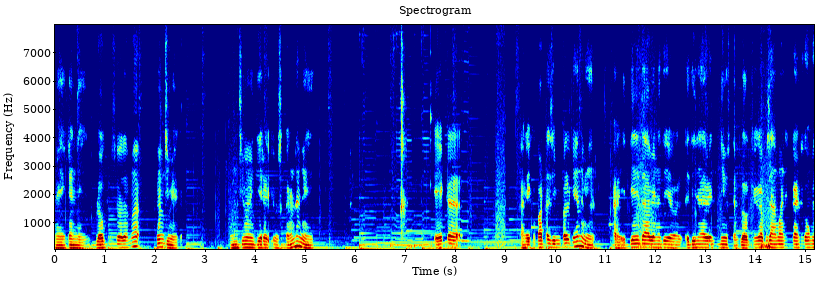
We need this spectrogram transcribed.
මේ කැන්නේ බ්ලොග් සෝලම පුංචිම එක පුංචිම විදිර යස් කරන මේ ඒක අරක පට සිම්පල් කියන මේ අර එදිනතා වෙන දේවල් එදිනාවෙන් නිවස් බ්ලොග් එක අප සාමාන්‍ය කන්න කොම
